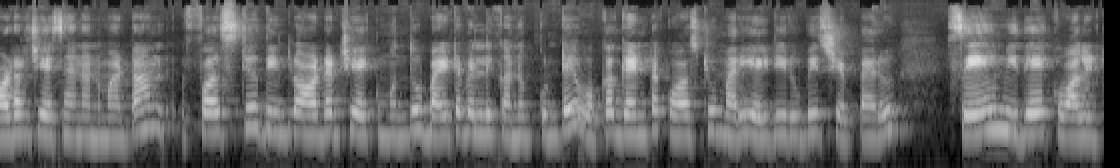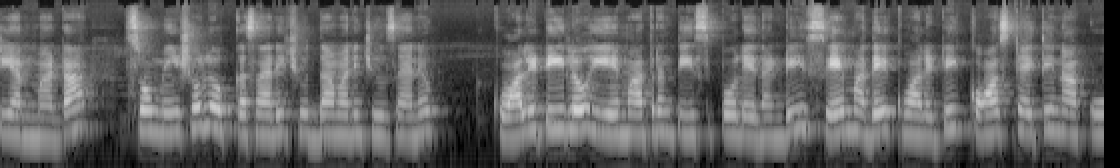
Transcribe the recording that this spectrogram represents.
ఆర్డర్ చేశాను అనమాట ఫస్ట్ దీంట్లో ఆర్డర్ చేయకముందు బయట వెళ్ళి కనుక్కుంటే ఒక గంట కాస్ట్ మరి ఎయిటీ రూపీస్ చెప్పారు. సేమ్ ఇదే క్వాలిటీ అనమాట సో మీషోలో ఒక్కసారి చూద్దామని చూశాను. క్వాలిటీలో ఏమాత్రం తీసిపోలేదండి. సేమ్ అదే క్వాలిటీ. కాస్ట్ అయితే నాకు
